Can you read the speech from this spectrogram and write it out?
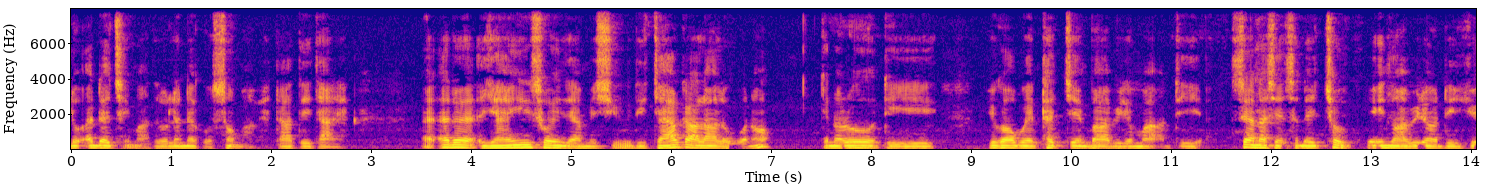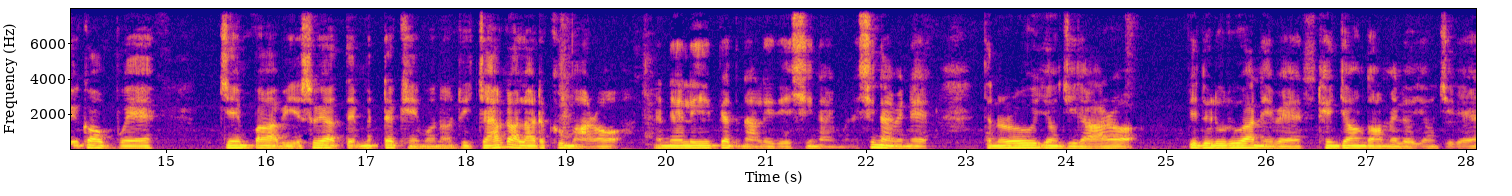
လိုအပ်တဲ့အချိန်မှာသူတို့လက်နက်ကိုဆွန့်ပါပဲဒါသိကြတယ်အဲအဲ့တော့အရင်ဆိုရင်ကြာမရှိဘူးဒီဂျားကာလာလို့ပေါ့နော်ကျွန်တော်တို့ဒီရွေးကောက်ပွဲထက်ကျင်းပပြီးတော့မှဒီဆက်နာရှင်စနစ်ချုပ်ပြင်းသွားပြီးတော့ဒီရွေးကောက်ပွဲကျင်းပပြီးအစိုးရတက်မတက်ခင်ပေါ့နော်ဒီဂျားကာလာတစ်ခုမှာတော့ နည်းနည်းလေးပြဿနာလေးတွေရှိနိုင်ပါတယ်ရှိနိုင်ပေမဲ့ကျွန်တော်တို့ယုံကြည်တာကတော့ပြည်သူလူထုကနေပဲထိန်းချောင်းသွားမယ်လို့ယုံကြည်တယ်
